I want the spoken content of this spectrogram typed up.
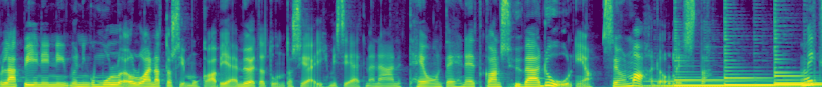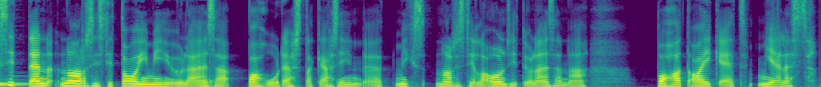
läpi, niin, niin, niin kuin mulle on ollut aina tosi mukavia ja myötätuntoisia ihmisiä, että mä näen, että he on tehneet kans hyvää duunia. Se on mahdollista. Miksi sitten narsisti toimii yleensä pahuudesta käsin? Et miksi narsistilla on sitten yleensä nämä pahat aikeet mielessä?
